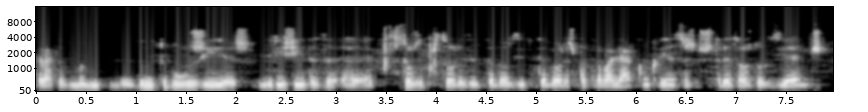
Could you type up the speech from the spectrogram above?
trata de, uma, de metodologias dirigidas a, a, professores e professoras, educadores e educadoras para trabalhar com crianças dos 3 aos 12 anos, eh,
